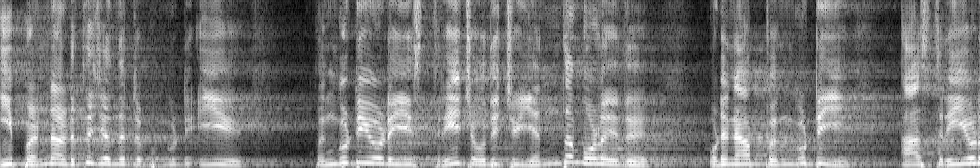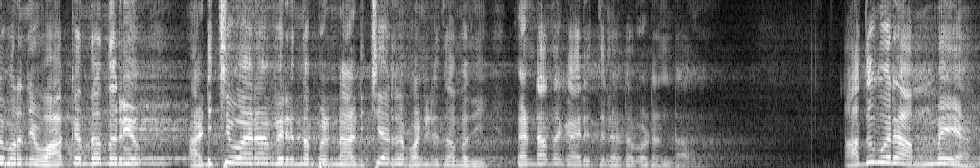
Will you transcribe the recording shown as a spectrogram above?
ഈ പെണ്ണ് അടുത്ത് ചെന്നിട്ട് പെൺകുട്ടി ഈ പെൺകുട്ടിയോട് ഈ സ്ത്രീ ചോദിച്ചു എന്താ മോളെ ഇത്? ഉടനെ ആ പെൺകുട്ടി ആ സ്ത്രീയോട് പറഞ്ഞ വാക്കെന്താണെന്നറിയോ അടിച്ചു വരാൻ വരുന്ന പെണ്ണ് അടിച്ചു തരണ പണിയെടുത്താൽ മതി. വേണ്ടാത്ത കാര്യത്തിൽ ഇടപെടണ്ട. അതും ഒരു അമ്മയാ.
